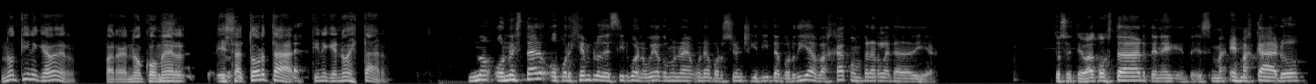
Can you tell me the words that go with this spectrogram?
no tiene que haber. Para no comer esa torta, tiene que no estar o no estar, o por ejemplo decir, bueno, voy a comer una, porción chiquitita por día, baja a comprarla cada día. Entonces te va a costar, tener, es, más, caro,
